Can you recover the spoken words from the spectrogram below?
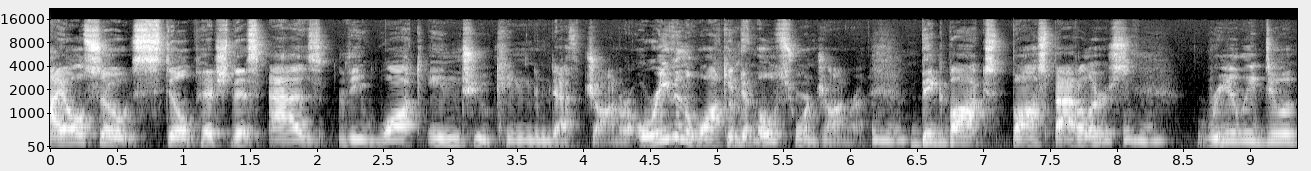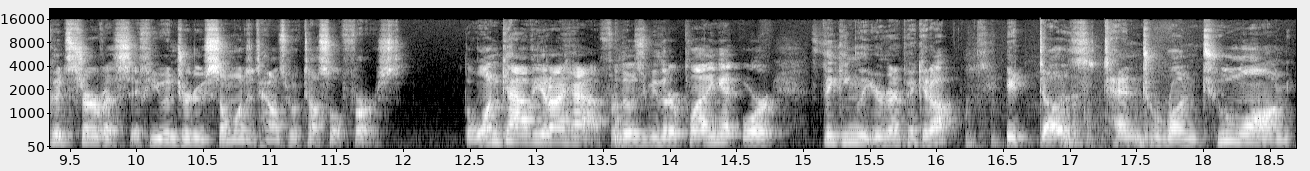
I also still pitch this as the walk into Kingdom Death genre, or even the walk into Oathsworn genre. Mm-hmm. Big box boss battlers really do a good service if you introduce someone to Townsfolk Tussle first. The one caveat I have for those of you that are playing it or thinking that you're going to pick it up, it does tend to run too long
